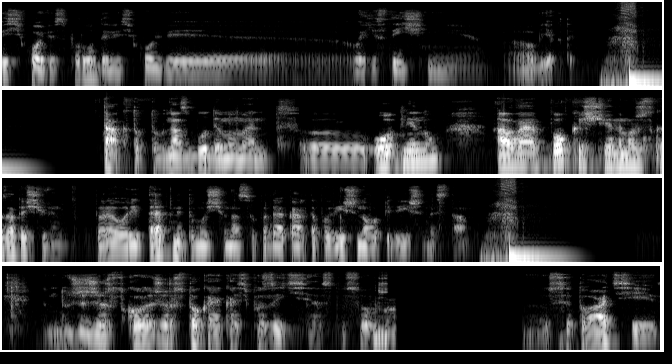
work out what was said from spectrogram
військові споруди, військові е, логістичні об'єкти. Так, тобто в нас буде момент е, обміну, але поки що я не можу сказати, що він пріоритетний, тому що в нас випадає карта повішеного, підвішений стан. Дуже жорстко, жорстока якась позиція стосовно ситуації.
